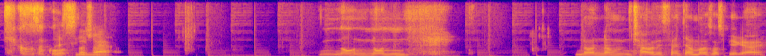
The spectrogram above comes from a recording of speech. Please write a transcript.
Che cosa costa? Sì, cioè, ma... non, non, non, non, cioè, onestamente non me lo so spiegare.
